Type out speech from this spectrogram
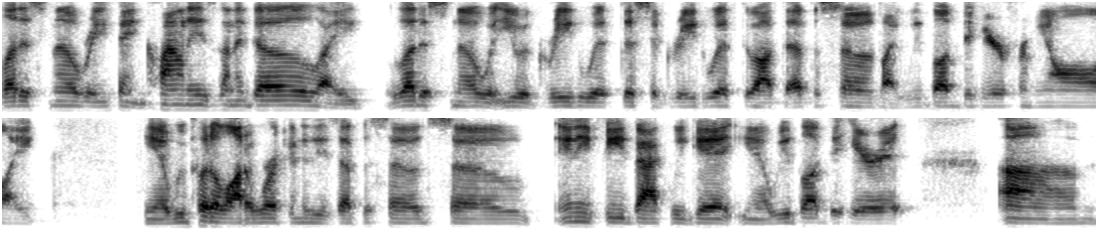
let us know where you think Clowney is going to go. Like, let us know what you agreed with, disagreed with throughout the episode. Like, we'd love to hear from y'all. Like, you know, we put a lot of work into these episodes. So any feedback we get, you know, we'd love to hear it. Um,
